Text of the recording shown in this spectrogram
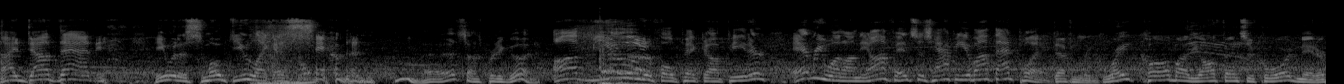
I doubt that. He would have smoked you like a salmon. Hmm, that sounds pretty good. A beautiful pickup, Peter. Everyone on the offense is happy about that play. Definitely. Great call by the offensive coordinator.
